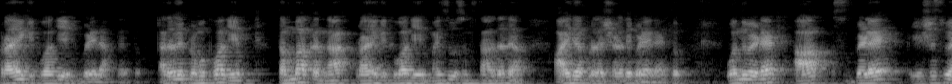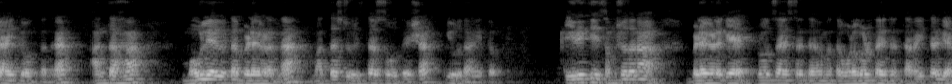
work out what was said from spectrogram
ಪ್ರಾಯೋಗಿಕವಾಗಿ ಬೆಳೆಯಲಾಗ್ತಾ ಇತ್ತು ಅದರಲ್ಲಿ ಪ್ರಮುಖವಾಗಿ ತಂಬಾಕನ್ನ ಪ್ರಾಯೋಗಿಕವಾಗಿ ಮೈಸೂರು ಸಂಸ್ಥಾನದ ಆಯ್ದ ಪ್ರದೇಶಗಳಲ್ಲಿ ಬೆಳೆಯಲಾಯಿತು. ಒಂದು ವೇಳೆ ಆ ಬೆಳೆ ಯಶಸ್ವಿ ಆಯಿತು ಅಂತಂದ್ರೆ ಅಂತಹ ಮೌಲ್ಯಯುತ ಬೆಳೆಗಳನ್ನು ಮತ್ತಷ್ಟು ವಿಸ್ತರಿಸುವ ಉದ್ದೇಶ ಇರುವುದಾಗಿತ್ತು. ಈ ರೀತಿ ಸಂಶೋಧನಾ ಬೆಳೆಗಳಿಗೆ ಪ್ರೋತ್ಸಾಹಿಸ್ತಾ ಮತ್ತು ಒಳಗೊಳ್ತಾ ಇದ್ದಂತಹ ರೈತರಿಗೆ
